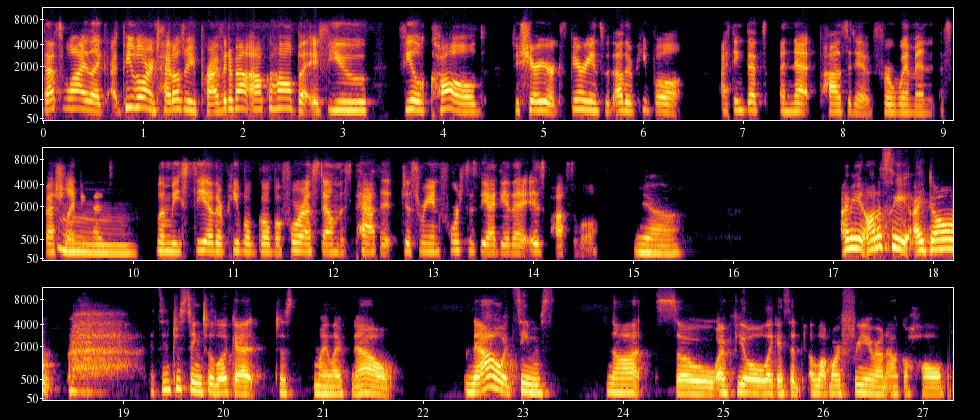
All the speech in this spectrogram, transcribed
that's why like people are entitled to be private about alcohol but if you feel called to share your experience with other people i think that's a net positive for women especially because Mm. when we see other people go before us down this path it just reinforces the idea that it is possible Yeah. I mean, honestly, I don't. It's interesting to look at just my life now. Now it seems not so. I feel like I said a lot more free around alcohol.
